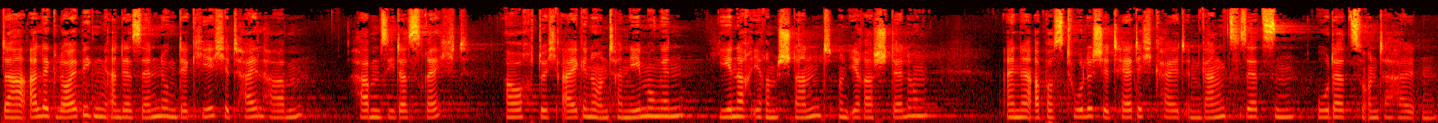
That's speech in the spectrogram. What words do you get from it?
Da alle Gläubigen an der Sendung der Kirche teilhaben, haben sie das Recht, auch durch eigene Unternehmungen, je nach ihrem Stand und ihrer Stellung, eine apostolische Tätigkeit in Gang zu setzen oder zu unterhalten.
